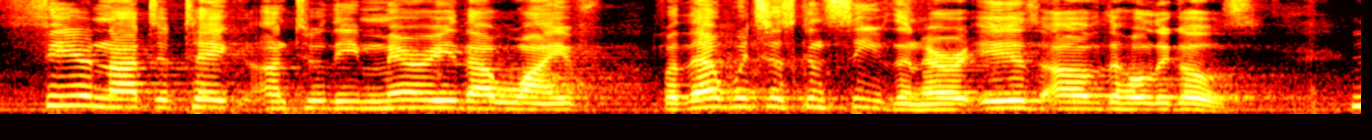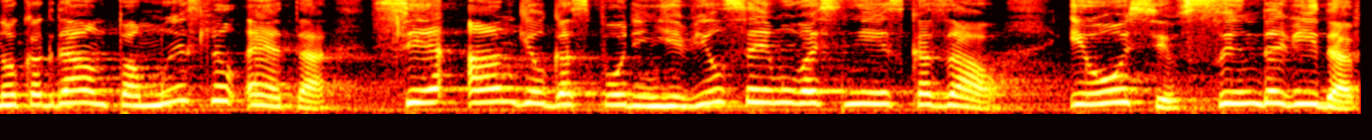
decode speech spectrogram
fear not to take unto thee Mary thy wife, for that which is conceived in her is of the Holy Ghost. Но когда он помыслил это, се ангел Господень явился ему во сне и сказал, «Иосиф, сын Давидов,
